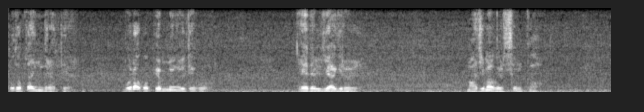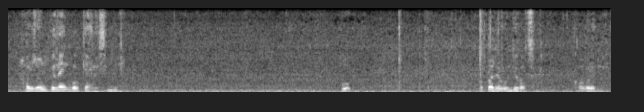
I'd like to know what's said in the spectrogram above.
구독자님들한테 뭐라고 변명을 대고 애들 이야기를 마지막을 쓸까? 하루 종일 그 생각밖에 안 했습니다. 어? 아빠냐 언제 갔어? 가버렸네.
